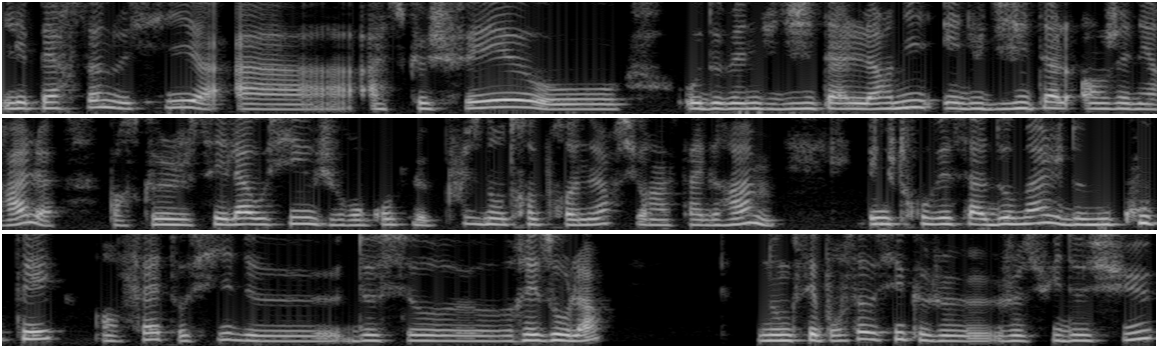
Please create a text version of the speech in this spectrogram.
les personnes aussi à, ce que je fais au, domaine du digital learning et du digital en général, parce que c'est là aussi où je rencontre le plus d'entrepreneurs sur Instagram. Et je trouvais ça dommage de me couper en fait aussi de ce réseau-là. Donc c'est pour ça aussi que je, suis dessus.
